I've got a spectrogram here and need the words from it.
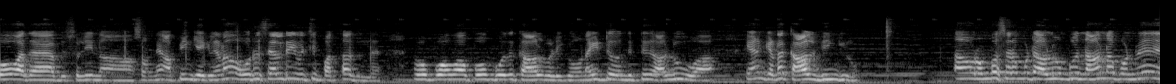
போவாத அப்படி சொல்லி நான் சொன்னேன். அப்பயும் கேட்கல ஏன்னா ஒரு சேலரி வச்சு பத்தாது இல்லை ஓ போவா போகும்போது கால் வலிக்கும். நைட்டு வந்துட்டு அழுவா. ஏன்னு கேட்டால் கால் வீங்கிரும். அவன் ரொம்ப சிரமப்பட்டு அழுவும்போது நான் என்ன பண்ணேன்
